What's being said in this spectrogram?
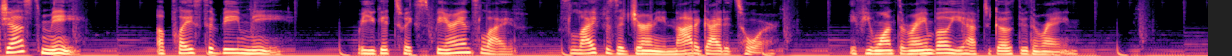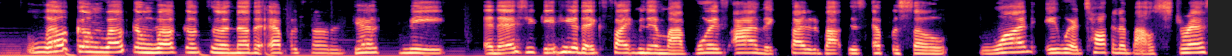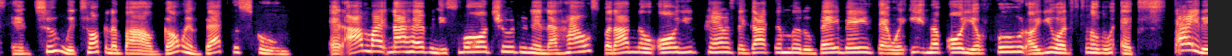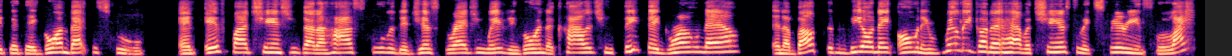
Just me, a place to be me, where you get to experience life. life is a journey, not a guided tour. If you want the rainbow, you have to go through the rain. Welcome, welcome, welcome to another episode of Just Me. And as you can hear the excitement in my voice, I'm excited about this episode. One, we're talking about stress, and two, we're talking about going back to school. And I might not have any small children in the house, but I know all you parents that got them little babies that were eating up all your food, or you are so excited that they're going back to school. And if by chance you got a high schooler that just graduated and going to college who think they're grown now and about to be on their own and really to have a chance to experience life,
